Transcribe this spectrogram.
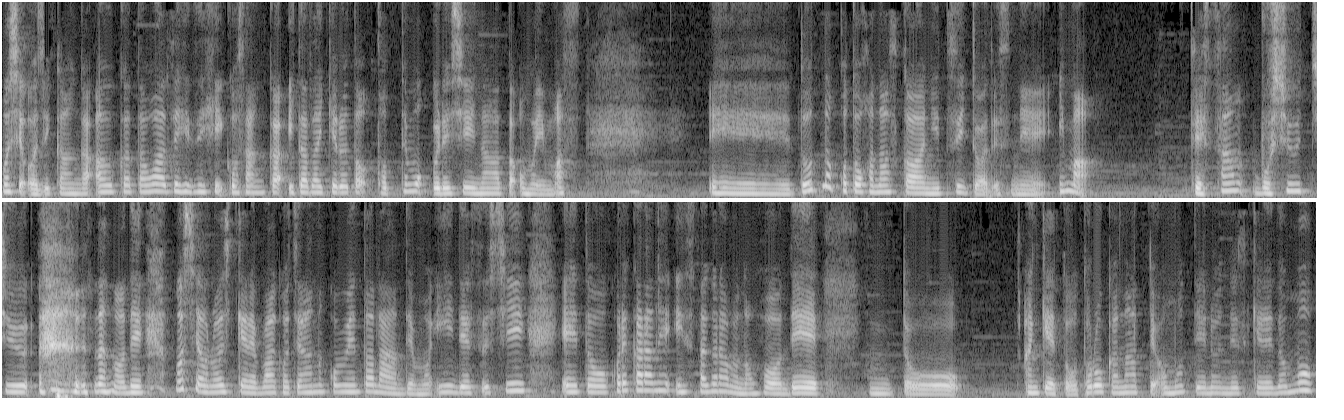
もしお時間が合う方はぜひぜひご参加いただけるととっても嬉しいなと思います。えどんなことを話すかについてはですね今絶賛募集中 なので、もしよろしければこちらのコメント欄でもいいですし、えっ、ー、と、これからね、インスタグラムの方で、うんと、アンケートを取ろうかなって思っているんですけれども、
